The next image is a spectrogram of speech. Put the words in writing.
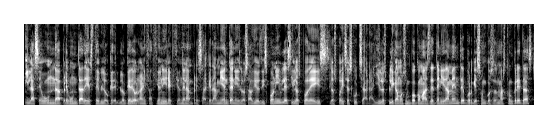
y la segunda pregunta de este bloque, del bloque de organización y dirección de la empresa, que también tenéis los audios disponibles y los podéis, los podéis escuchar. Allí lo explicamos un poco más detenidamente porque son cosas más concretas.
